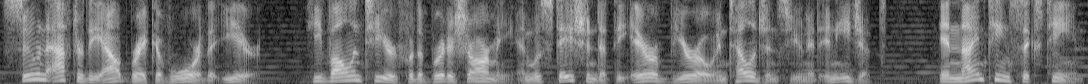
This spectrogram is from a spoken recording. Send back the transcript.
Soon after the outbreak of war that year, he volunteered for the British Army and was stationed at the Arab Bureau Intelligence Unit in Egypt. In 1916,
